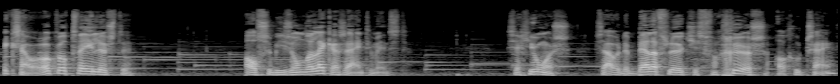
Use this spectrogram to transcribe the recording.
Ik zou er ook wel twee lusten. Als ze bijzonder lekker zijn, tenminste. Zeg jongens, zouden de bellenfleurtjes van Geurs al goed zijn?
